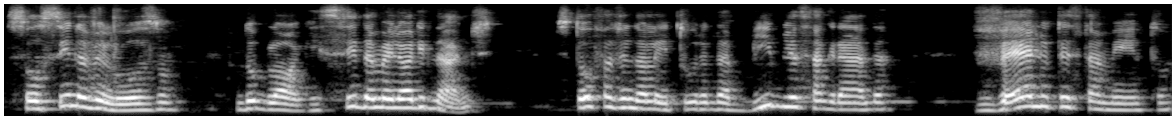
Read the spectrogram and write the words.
Sou Cida Veloso, do blog Cida Melhor Idade. Estou fazendo a leitura da Bíblia Sagrada, Velho Testamento,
